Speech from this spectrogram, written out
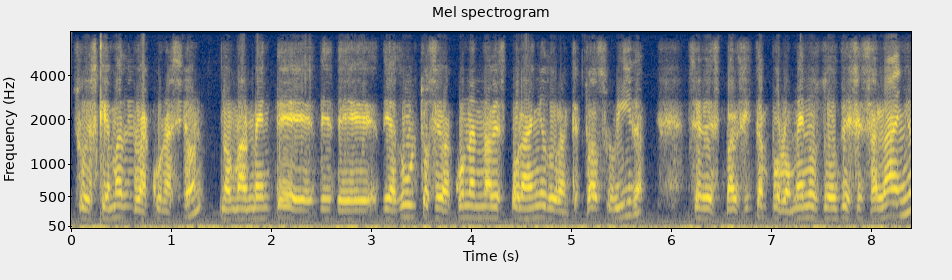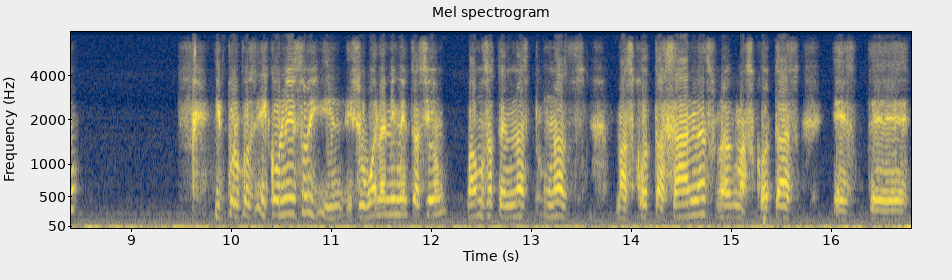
su esquema de vacunación. Normalmente de, de, adultos se vacunan una vez por año durante toda su vida, se desparcitan por lo menos dos veces al año y, por, pues, y con eso y, y, su buena alimentación vamos a tener unas, unas, mascotas sanas, unas mascotas, este,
